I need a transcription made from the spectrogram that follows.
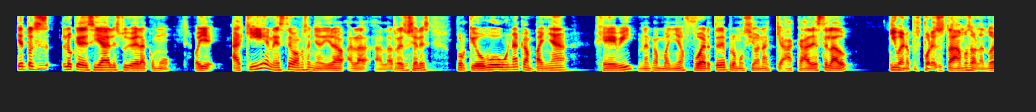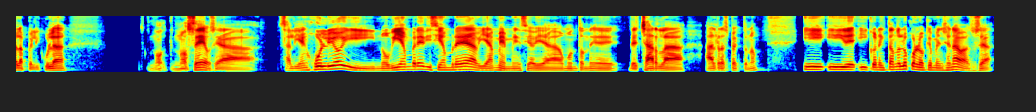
Y entonces lo que decía el estudio era como, oye, aquí en este vamos a añadir a, las redes sociales porque hubo una campaña heavy, una campaña fuerte de promoción acá de este lado. Y bueno, pues por eso estábamos hablando de la película, no, no sé, o sea, salía en julio y noviembre, diciembre había memes y había un montón de, charla al respecto, ¿no? Y, y, conectándolo con lo que mencionabas, o sea,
